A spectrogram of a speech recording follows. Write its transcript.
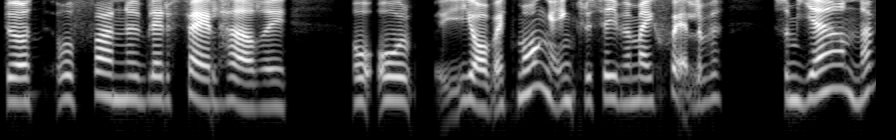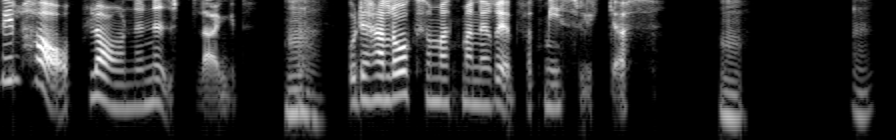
Du har, åh fan nu blev det fel här. I, och, och jag vet många, inklusive mig själv, som gärna vill ha planen utlagd. Mm. Och det handlar också om att man är rädd för att misslyckas. Mm. Mm.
